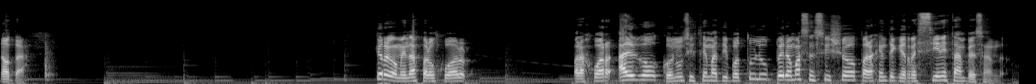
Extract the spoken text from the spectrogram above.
Nota. ¿Qué recomendás para un jugador? Para jugar algo con un sistema tipo Tulu, pero más sencillo para gente que recién está empezando.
